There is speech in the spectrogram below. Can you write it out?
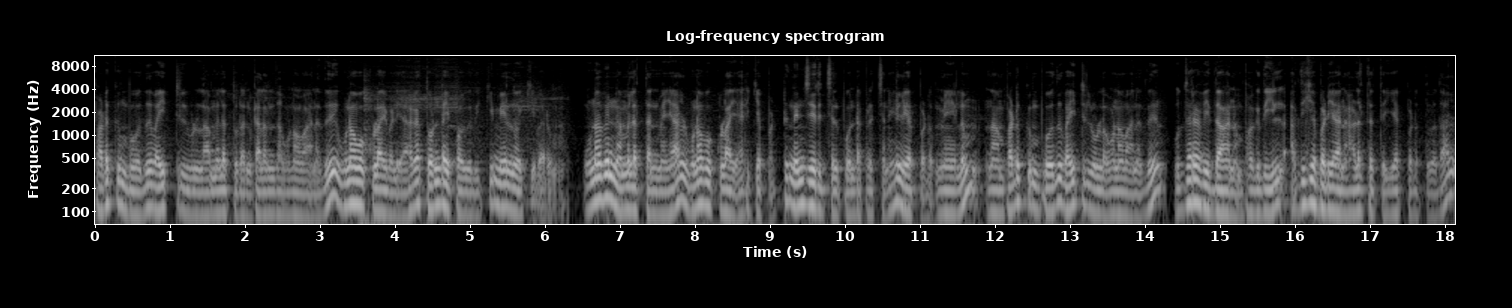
படுக்கும்போது வயிற்றில் உள்ள அமிலத்துடன் கலந்த உணவானது உணவு குழாய் வழியாக தொண்டை பகுதிக்கு மேல் நோக்கி வரும். உணவின் அமிலத்தன்மையால் உணவு குழாய் அரிக்கப்பட்டு நெஞ்செரிச்சல் போன்ற பிரச்சனைகள் ஏற்படும். மேலும் நாம் படுக்கும்போது வயிற்றில் உள்ள உணவானது உதரவிதானம் பகுதியில் அதிகப்படியான அழுத்தத்தை ஏற்படுத்துவதால்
